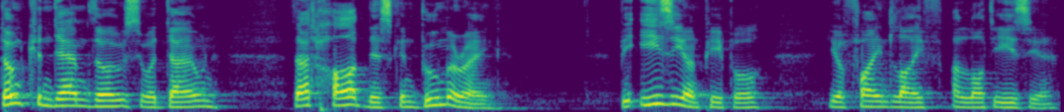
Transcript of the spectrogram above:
Don't condemn those who are down. That hardness can boomerang. Be easy on people, you'll find life a lot easier.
